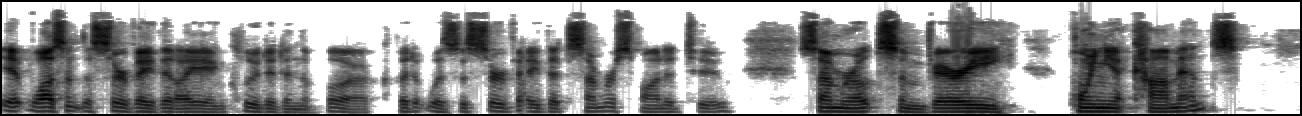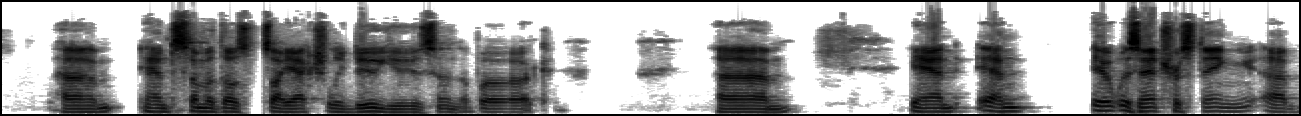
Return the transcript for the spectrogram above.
it wasn't the survey that I included in the book, but it was a survey that some responded to. Some wrote some very poignant comments. Um, and some of those I actually do use in the book. Um, and and it was interesting. Uh,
